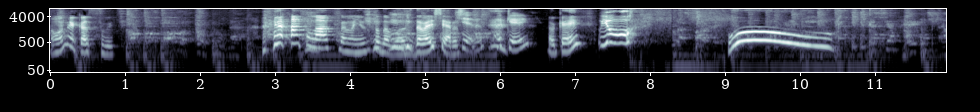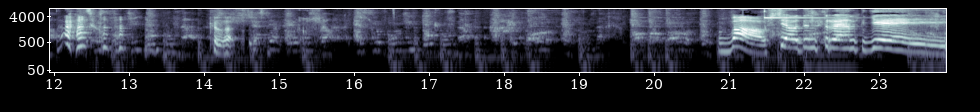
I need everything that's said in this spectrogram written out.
Он яка суть. Класно, мені сподобалось. Давай ще раз. Ще раз. Окей. Окей? Йо! Клас. Вау! Ще один тренд! Єй!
